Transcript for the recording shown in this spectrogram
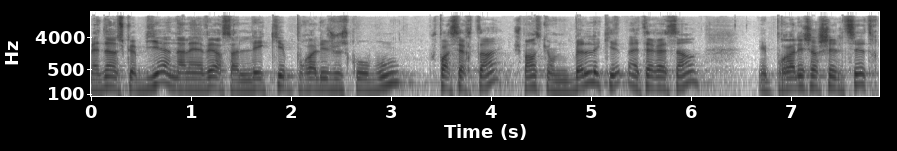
Maintenant, est-ce que bien, à l'inverse, à l'équipe pour aller jusqu'au bout? Pas certain. Je pense qu'ils ont une belle équipe, intéressante. Et pour aller chercher le titre,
